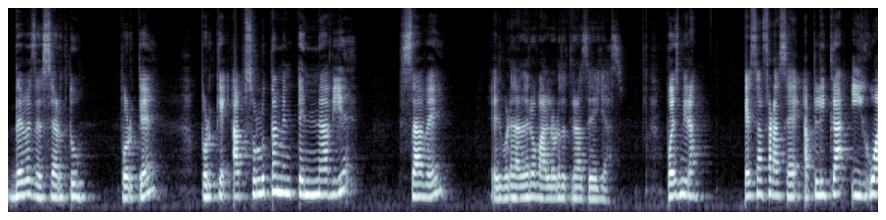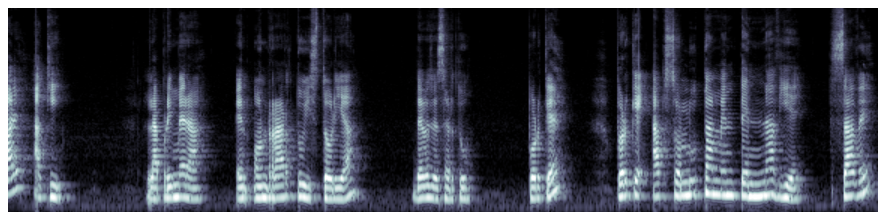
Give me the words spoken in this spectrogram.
debes de ser tú. ¿Por qué? Porque absolutamente nadie sabe el verdadero valor detrás de ellas. Pues mira, esa frase aplica igual aquí. La primera en honrar tu historia debes de ser tú. ¿Por qué? Porque absolutamente nadie sabe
